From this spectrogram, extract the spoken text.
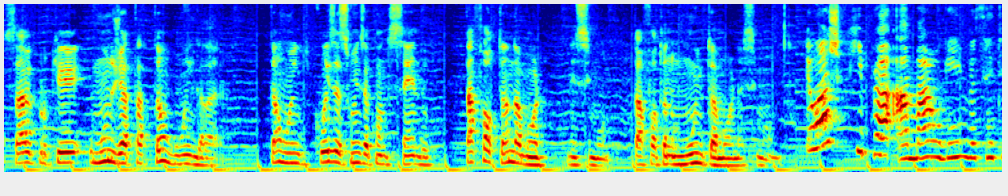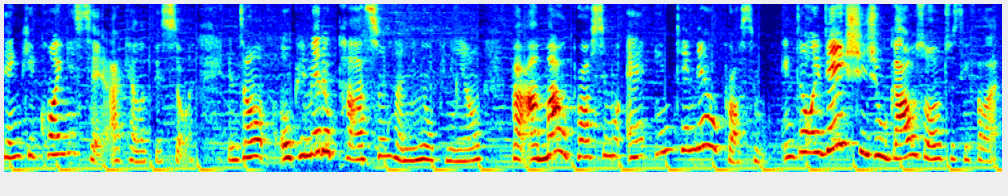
sabe? Porque o mundo já tá tão ruim, galera. Tão ruim, coisas ruins acontecendo. Tá faltando amor nesse mundo. Tá faltando muito amor nesse mundo. Eu acho que para amar alguém você tem que conhecer aquela pessoa. Então, o primeiro passo, na minha opinião, para amar o próximo é entender o próximo. Então, em vez de julgar os outros e falar,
